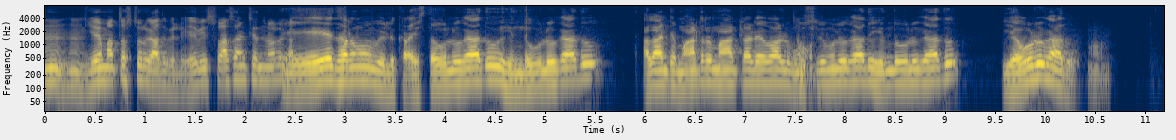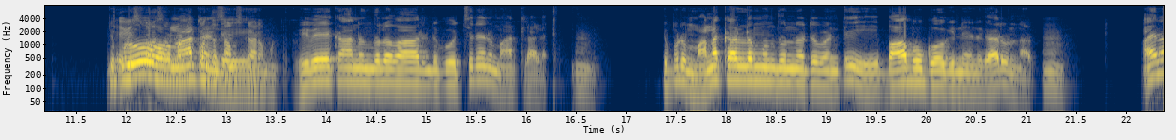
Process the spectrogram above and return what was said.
ఉమ్. ఏ మతస్థులు కాదు వీళ్ళు ఏ విశ్వాసానికి చెందిన వాళ్ళు. ఏ ధర్మం వీళ్ళు? క్రైస్తవులు కాదు హిందువులు కాదు అలాంటి మాటలు మాట్లాడే వాళ్ళు ముస్లింలు కాదు హిందువులు కాదు ఎవడు కాదు. ఇప్పుడు ఒక మాట వివేకానందుల వారిని వచ్చి నేను మాట్లాడా? ఇప్పుడు మన కళ్ళ ముందు ఉన్నటువంటి బాబు గోగినేని గారు ఉన్నారు. ఆయన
